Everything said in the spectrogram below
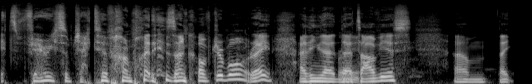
it's very subjective on what is uncomfortable, right? I think that right. that's obvious. Um, like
